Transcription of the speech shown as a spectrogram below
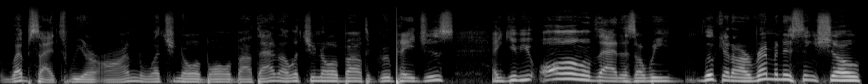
websites we are on. Let you know all about that. I'll let you know about the group pages and give you all of that as we look at our reminiscing show,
